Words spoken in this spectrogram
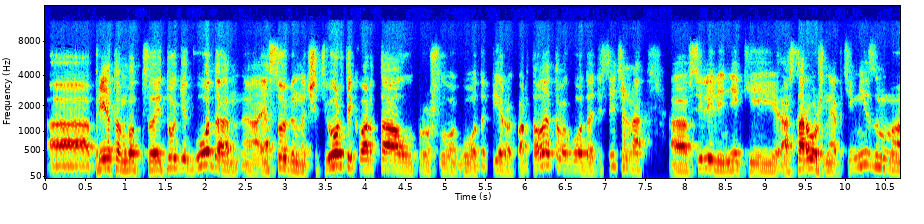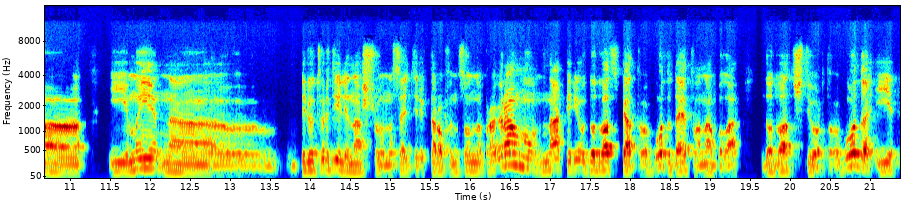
При этом вот итоги года, и особенно четвертый квартал прошлого года, первый квартал этого года, действительно вселили некий осторожный оптимизм и мы э, переутвердили нашу на сайте директоров инновационную программу на период до 2025 года. До этого она была до 2024 года. И,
